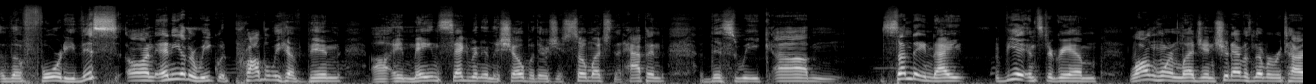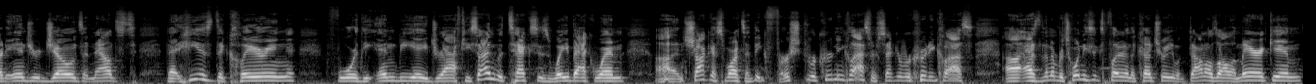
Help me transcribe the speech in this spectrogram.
the 40. This on any other week would probably have been uh, a main segment in the show, but there's just so much that happened this week. Um, Sunday night, via Instagram, Longhorn legend should have his number retired. Andrew Jones announced that he is declaring for the NBA draft. He signed with Texas way back when, uh, in Shaka Smart's, I think, first recruiting class or second recruiting class, uh, as the number 26 player in the country, McDonald's All American,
